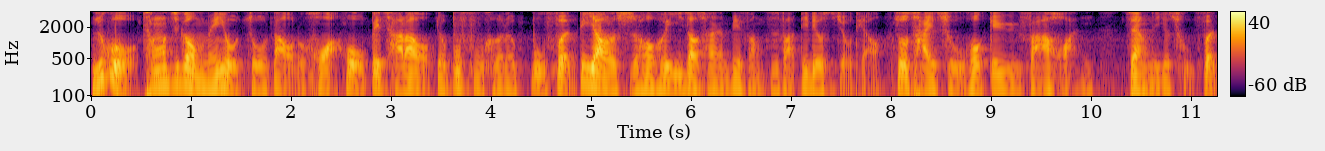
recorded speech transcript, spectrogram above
如果长照机构没有做到的话，或被查到有不符合的部分，必要的时候会依照传染病防治法第六十九条做裁处或给予罚还这样的一个处分。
